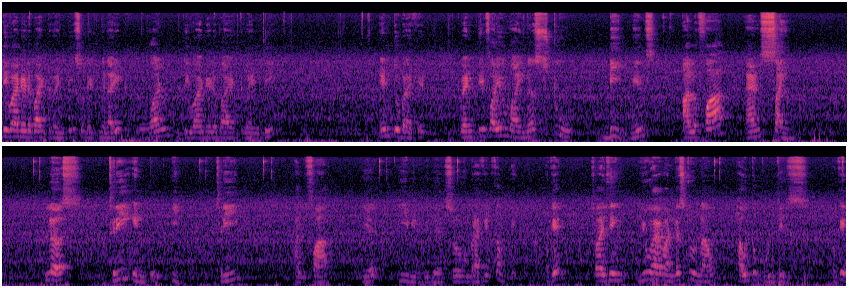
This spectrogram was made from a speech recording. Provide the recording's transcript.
divided by 20 so let me write 1 divided by 20 into bracket 25 minus 2 d means alpha and sine plus 3 into e. 3 alpha here e will be there. So bracket complete. Okay? So i think you have understood now how to put this. Okay?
